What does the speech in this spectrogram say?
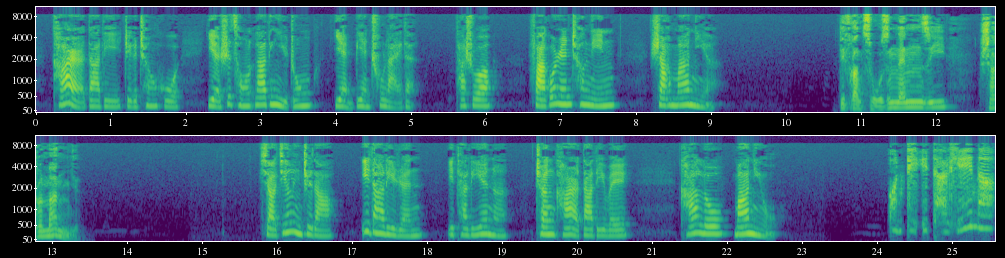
“卡尔大帝”这个称呼也是从拉丁语中演变出来的。他说，法国人称您 Charlemagne。Die Franzosen nennen sie Charlemagne. 小精灵知道，意大利人 Italiener 称卡尔大帝为 Carlo Magno。Und die Italiener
